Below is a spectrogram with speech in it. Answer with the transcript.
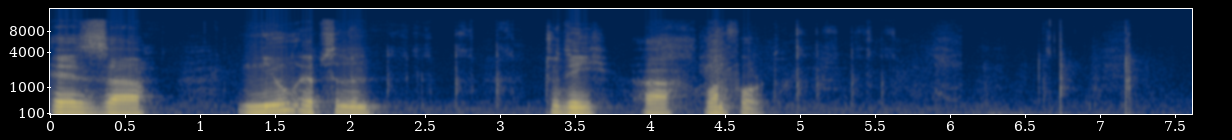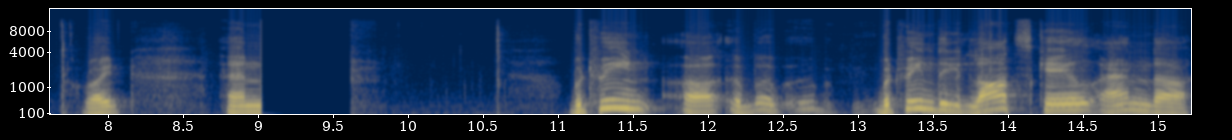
is uh, nu epsilon to the uh, 1 fourth. Right? And between uh, between the large scale and uh,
